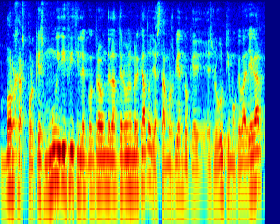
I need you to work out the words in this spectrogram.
Borjas porque es muy difícil encontrar un delantero en el mercado, ya estamos viendo que es lo último que va a llegar,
